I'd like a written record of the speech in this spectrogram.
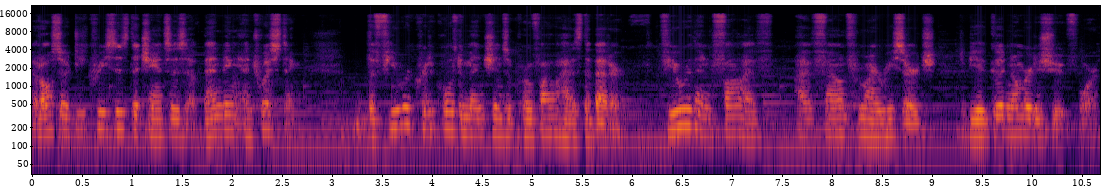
It also decreases the chances of bending and twisting. The fewer critical dimensions a profile has, the better. Fewer than 5 I've found from my research to be a good number to shoot for.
